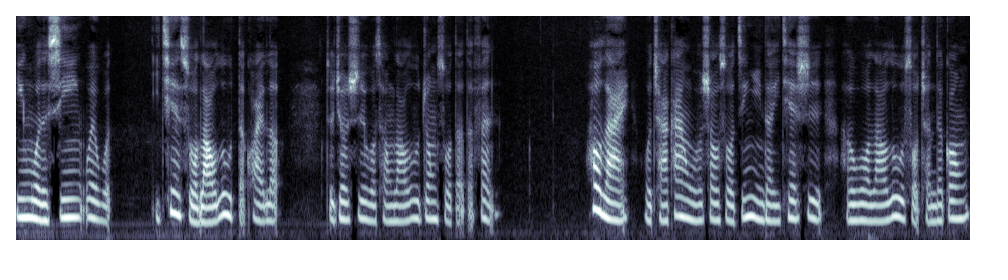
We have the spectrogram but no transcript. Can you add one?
因我的心为我一切所劳碌的快乐，这就是我从劳碌中所得的份。后来我查看我手所经营的一切事和我劳碌所成的功，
